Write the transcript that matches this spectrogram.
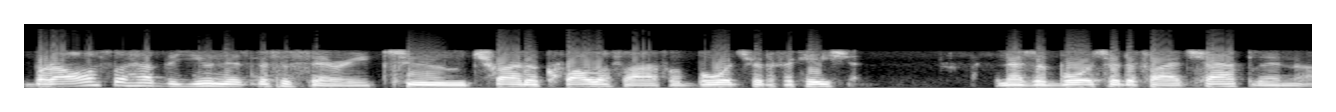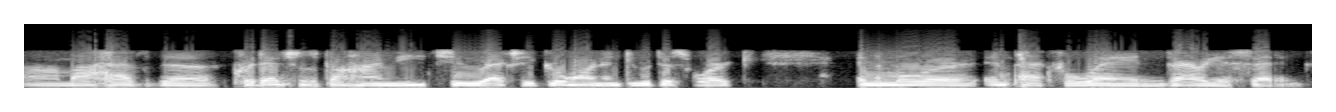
but I also have the units necessary to try to qualify for board certification. And as a board certified chaplain, um, I have the credentials behind me to actually go on and do this work in a more impactful way in various settings.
